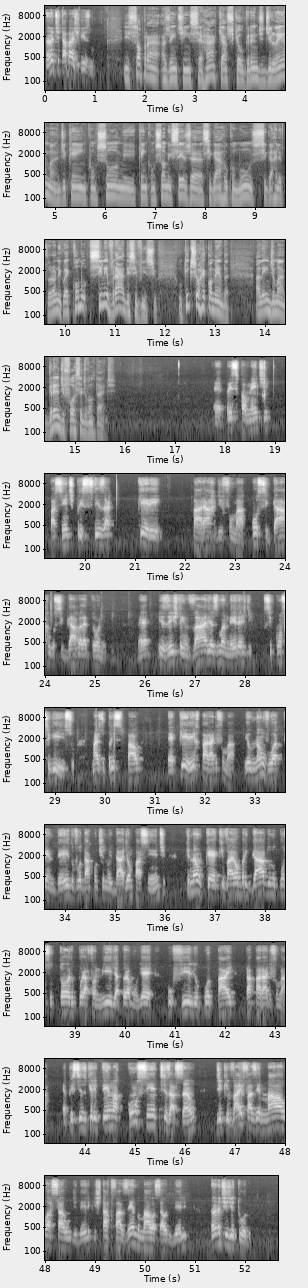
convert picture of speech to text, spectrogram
antitabagismo. E só para a gente encerrar, que acho que é o grande dilema de quem consome, quem consome seja cigarro comum, cigarro eletrônico, é como se livrar desse vício. O que, que o senhor recomenda, além de uma grande força de vontade? é, principalmente o paciente precisa querer parar de fumar o cigarro, o cigarro eletrônico. Né? Existem várias maneiras de se conseguir isso, mas o principal é querer parar de fumar. Eu não vou atender e vou dar continuidade a um paciente que não quer, que vai obrigado no consultório por a família, por a mulher, por filho, por pai, para parar de fumar. É preciso que ele tenha uma conscientização de que vai fazer mal à saúde dele, que está fazendo mal à saúde dele, antes de tudo.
